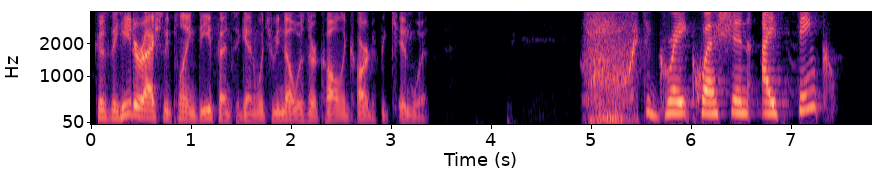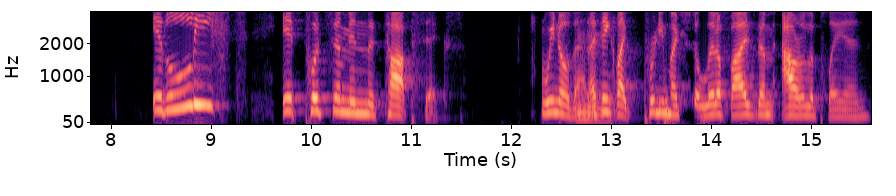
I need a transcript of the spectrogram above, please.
Because the Heat are actually playing defense again, which we know was their calling card to begin with. It's a great question. I think at least it puts them in the top six. We know that. Mm. I think like pretty much solidifies them out of the play in.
